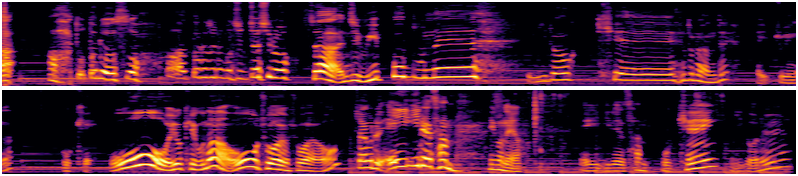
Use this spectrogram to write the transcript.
아 아 또 떨어졌어. 아 떨어지는 거 진짜 싫어. 자 이제 윗부분에 이렇게 해두라는데? 아, 이쪽인가? 오케이. 오 이렇게구나. 오 좋아요 좋아요. 자 그리고 A1에 3 이거네요. A1에 3 오케이. 이거를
